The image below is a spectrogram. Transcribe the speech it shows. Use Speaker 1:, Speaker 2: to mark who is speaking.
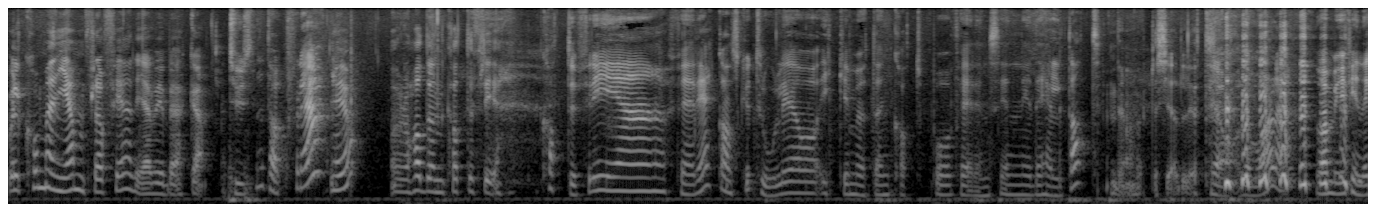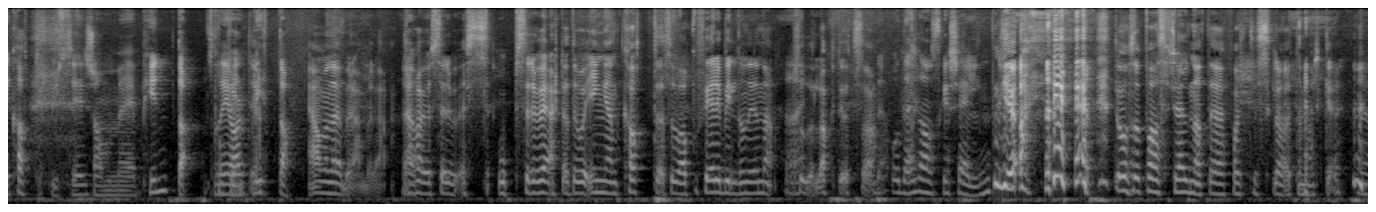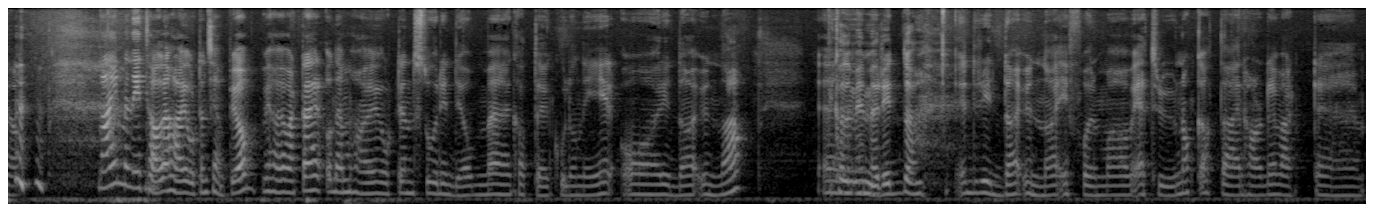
Speaker 1: Velkommen hjem fra ferie, Vibeke.
Speaker 2: Tusen takk for det.
Speaker 1: Ja, og du hadde en kattefri.
Speaker 2: Kattefri eh, ferie. Ganske utrolig å ikke møte en katt på ferien sin i det hele tatt.
Speaker 1: Det hørtes kjedelig ut.
Speaker 2: Ja, det var det. Det var mye fine kattepusser som eh, pynt, da. Så det hjalp
Speaker 1: ja.
Speaker 2: litt, da.
Speaker 1: Ja, men det er bra. bra. Jeg har jo observert at det var ingen katter som var på feriebildene dine.
Speaker 2: Nei.
Speaker 1: Så du har lagt ut, så
Speaker 2: Og det er ganske sjelden.
Speaker 1: Ja. Det var såpass sjelden at jeg faktisk la ut en merke.
Speaker 2: Ja. Nei, men Italia har gjort en kjempejobb. Vi har jo vært der, og de har jo gjort en stor ryddejobb med kattekolonier og rydda unna.
Speaker 1: Hva du mener med rydda?
Speaker 2: Eh, Rydda unna i form av Jeg tror nok at der har det vært eh,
